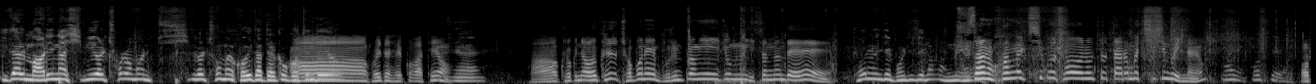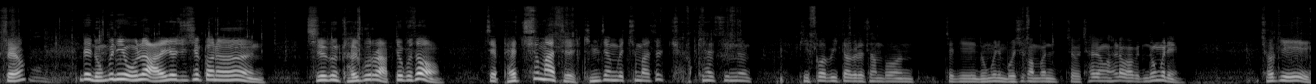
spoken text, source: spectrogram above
이달 말이나 12월 초라면 11월 초면 거의 다 될 것 같은데요. 아, 거의 다 될 것 같아요. 예. 아, 그렇군요. 어, 그래도 저번에 물음병이 좀 있었는데 저는 이제 보지는 않네요. 주산 황을 치고서는 또 다른 거 치신 거 있나요? 아니, 없어요. 없어요? 네. 근데 농부님 오늘 알려주실 거는 지금 결구를 앞두고서 이제 배추 맛을 김장 배추 맛을 좋게 할 수 있는 비법이 있다 그래서 한번 저기 농부님 모시고 한번 저 촬영을 하려고 하거든요. 농부님 저기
